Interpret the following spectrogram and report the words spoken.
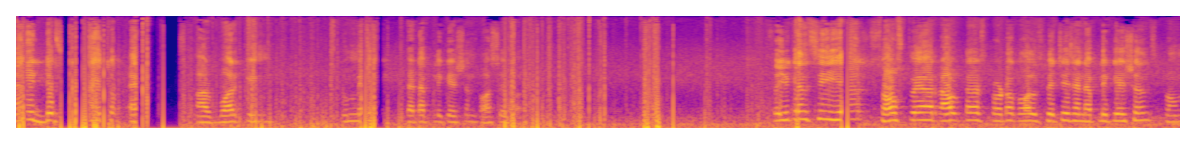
many different types of apps are working to make that application possible. So you can see here software, routers, protocols, switches and applications from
